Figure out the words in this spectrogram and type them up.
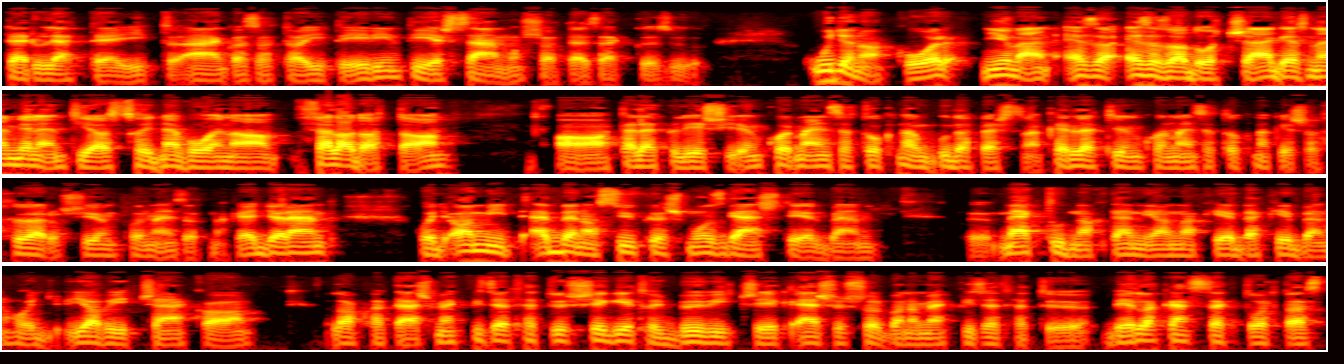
területeit, ágazatait érinti, és számosat ezek közül. Ugyanakkor nyilván ez, a, ez az adottság, ez nem jelenti azt, hogy ne volna feladata a települési önkormányzatoknak, Budapesten a kerületi önkormányzatoknak és a fővárosi önkormányzatnak egyaránt, hogy amit ebben a szűkös mozgástérben meg tudnak tenni annak érdekében, hogy javítsák a lakhatás megfizethetőségét, hogy bővítsék elsősorban a megfizethető bérlakásszektort, azt,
